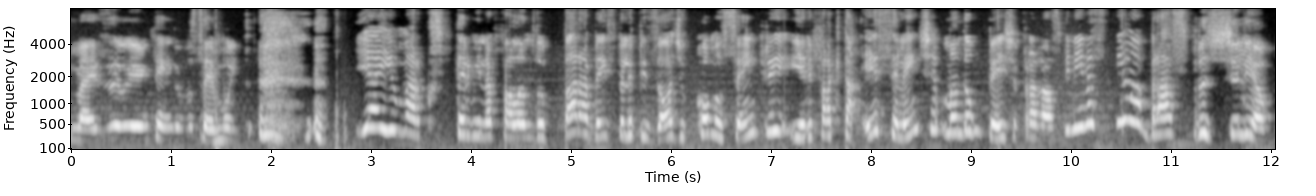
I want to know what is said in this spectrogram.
Mas eu, eu entendo você muito. e aí o Marcos termina falando parabéns pelo episódio, como sempre, e ele fala que tá excelente, manda um beijo para nós meninas e um abraço pro Julião.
